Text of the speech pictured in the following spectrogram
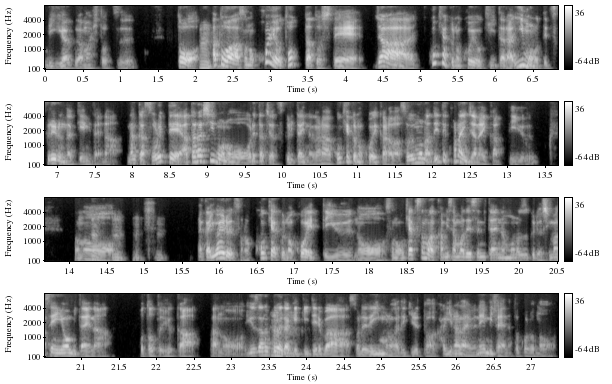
力学がまあ一つ。と、あとはその声を取ったとして、じゃあ、顧客の声を聞いたらいいものって作れるんだっけ？みたいな。なんかそれって新しいものを俺たちは作りたいんだから、顧客の声からはそういうものは出てこないんじゃないかっていう、その、なんかいわゆるその顧客の声っていうのを、そのお客様は神様ですみたいなものづくりをしませんよみたいなことというか、あの、ユーザーの声だけ聞いてれば、それでいいものができるとは限らないよね、みたいなところの、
